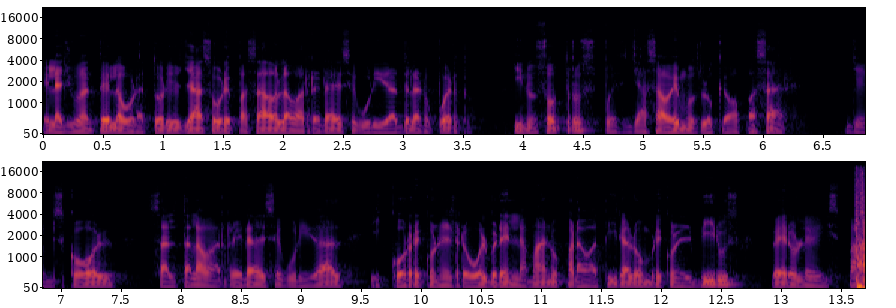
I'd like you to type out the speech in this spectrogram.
el ayudante del laboratorio ya ha sobrepasado la barrera de seguridad del aeropuerto. Y nosotros, pues ya sabemos lo que va a pasar. James Cole salta la barrera de seguridad y corre con el revólver en la mano para batir al hombre con el virus, pero le dispara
